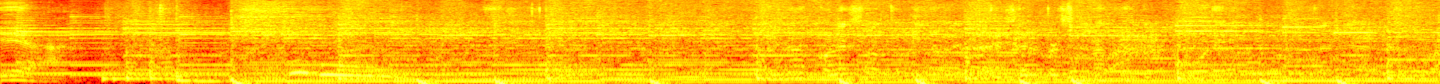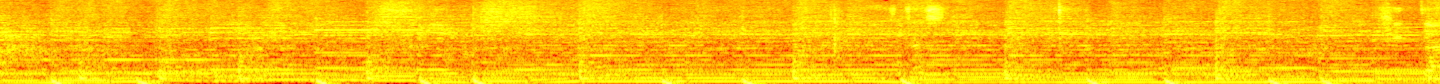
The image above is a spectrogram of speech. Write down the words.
Yeah. Bueno, con. Esta es chica,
